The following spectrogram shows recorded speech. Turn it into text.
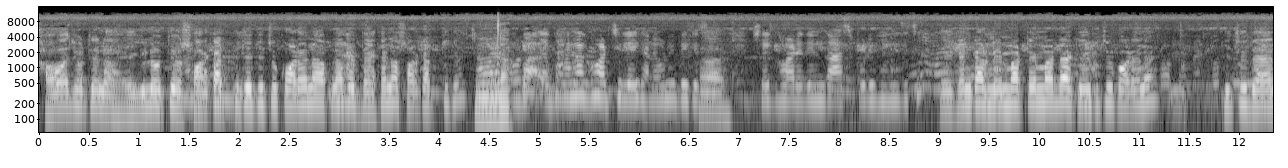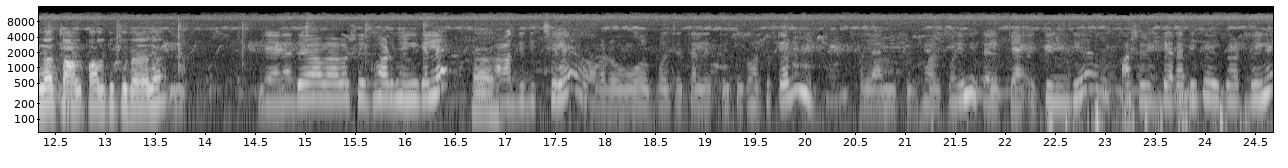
খাওয়া জোটে না? এগুলো তো সরকার থেকে কিছু করে না আপনাদের দেখে না সরকার থেকে? ভাঙা ঘর ছিল এখানে উনি দেখেছে। হ্যাঁ। সেই ঘরে দিন গাছ পড়ে ভেঙে গেছে। এখানকার মেম্বার টেম্বাররা কেউ কিছু করে না? কিছু দেয় না চাল ফাল কিছু দেয় না। দেয় না দেওয়া আবার আবার সেই ঘর ভেঙে গেলে হ্যাঁ। আমার দিদির ছেলে আবার ও বলছে তাহলে তুই তো ঘর করতে পারবি তাহলে আমি একটু ঘর করিনি তাই টিন দিয়ে পাশের বেড়া দিকে এই ঘর ভেঙে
